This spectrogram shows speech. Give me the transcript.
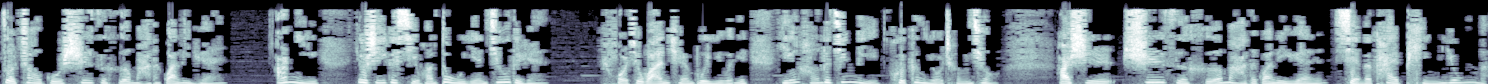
做照顾狮子、河马的管理员，而你又是一个喜欢动物研究的人，我就完全不以为银行的经理会更有成就，而是狮子、河马的管理员显得太平庸了。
